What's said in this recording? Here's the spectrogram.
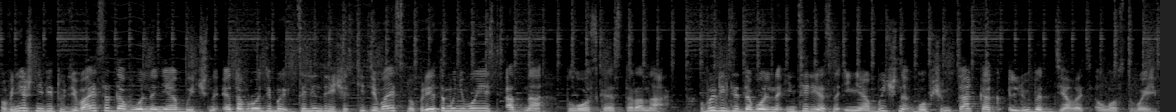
Внешний вид у девайса довольно необычный. Это вроде бы цилиндрический девайс, но при этом у него есть одна плоская сторона. Выглядит довольно интересно и необычно, в общем так, как любят делать Lost Wave.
